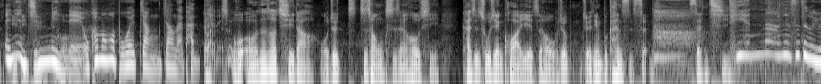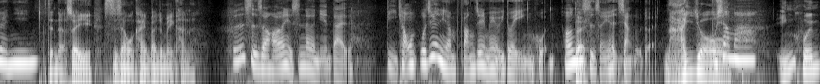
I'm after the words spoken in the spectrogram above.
哎、欸，你很精明哎！我看漫画不会这样这样来判断哎。我我那时候气到，我就自从死神后期开始出现跨页之后，我就决定不看死神。生气！天哪，这是这个原因。真的，所以死神我看一半就没看了。可是死神好像也是那个年代的必看。我我记得你的房间里面有一堆银魂，好像跟死神也很像，对不对？哪有？不像吗？银魂，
